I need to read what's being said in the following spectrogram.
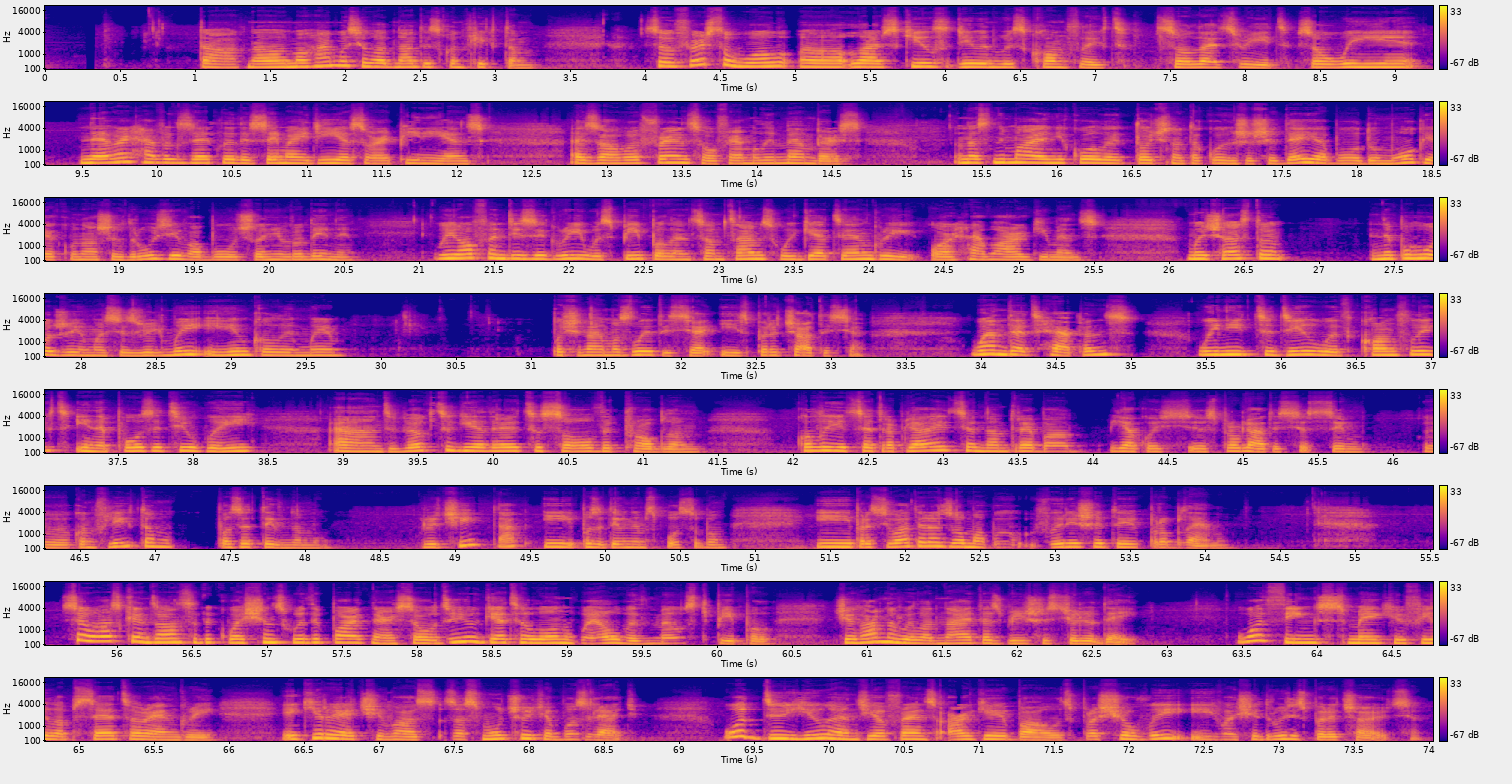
Так, намагаємося ладнати з конфліктом. So, first of all, uh, life skills dealing with conflict. So, let's read. So, we never have exactly the same ideas or opinions as our friends or family members. У нас немає ніколи точно таких же ж ідей або думок, як у наших друзів або у членів родини. We often disagree with people and sometimes we get angry or have arguments. Ми часто не погоджуємося з людьми, і інколи ми починаємо злитися і сперечатися. When that happens, we need to deal with conflict in a positive way and work together to solve the problem. Коли це трапляється, нам треба якось справлятися з цим е, конфліктом в позитивному ключі, так, і позитивним способом, і працювати разом, аби вирішити проблему. So ask and answer the questions with the partner. So do you get along well with most people? Чи гарно ви ладнаєте з більшістю людей? What things make you feel upset or angry? Які речі вас засмучують або злять? What do you and your friends argue about? Про що ви і ваші друзі сперечаються?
